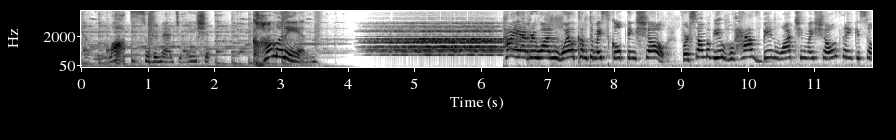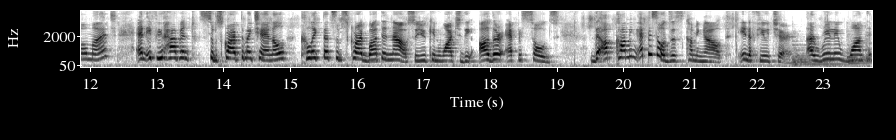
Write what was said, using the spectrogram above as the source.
and lots of imagination. Come on in! Hi everyone, welcome to my sculpting show. For some of you who have been watching my show, thank you so much. And if you haven't subscribed to my channel, click that subscribe button now so you can watch the other episodes the upcoming episodes is coming out in the future. I really want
